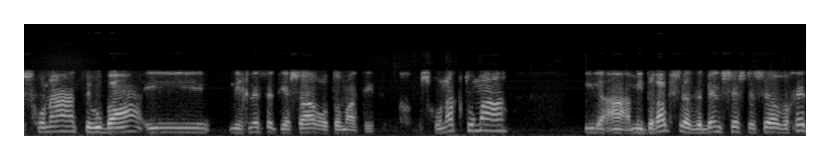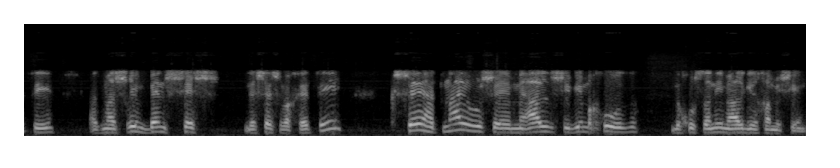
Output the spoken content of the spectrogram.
שכונה צהובה היא נכנסת ישר אוטומטית. שכונה כתומה, המדרג שלה זה בין 6 ל-7.5, אז מאשרים בין 6 ל-6.5, כשהתנאי הוא שמעל 70 אחוז מחוסנים מעל גיל 50.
